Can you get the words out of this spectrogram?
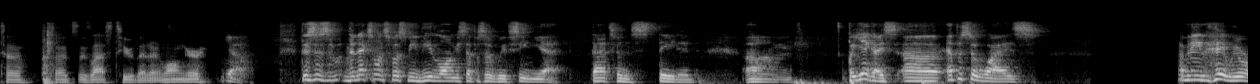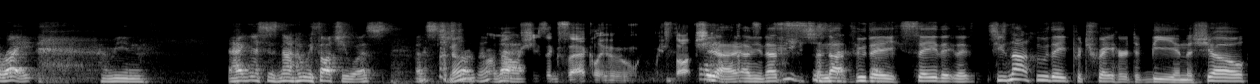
To, so it's these last two that are longer. Yeah. This is the next one's supposed to be the longest episode we've seen yet. That's been stated. Um, but yeah, guys, uh, episode wise, I mean, hey, we were right. I mean, Agnes is not who we thought she was. That's just No, no. No, that. she's exactly who we thought she Oh, Yeah, was. I mean that's She's not who they say that, that she's not who they portray her to be in the show.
